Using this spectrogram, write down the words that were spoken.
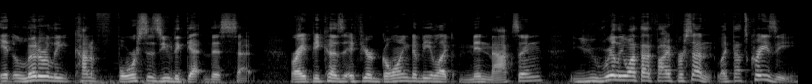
it literally kind of forces you to get this set right? Because if you're going to be like min maxing you really want that five percent. Like that's crazy.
